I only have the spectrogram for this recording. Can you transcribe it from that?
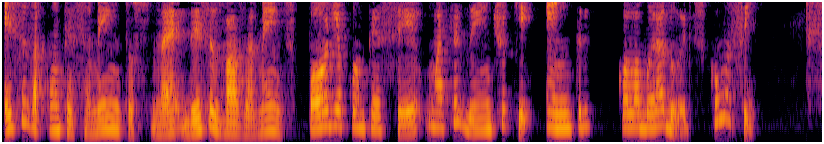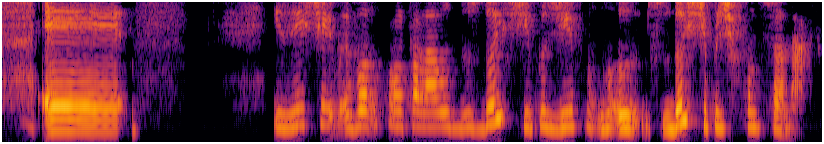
esses acontecimentos, né, desses vazamentos, pode acontecer um acidente o quê? Entre colaboradores. Como assim? É, existe, eu vou falar dos dois tipos de os dois tipos de funcionário,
